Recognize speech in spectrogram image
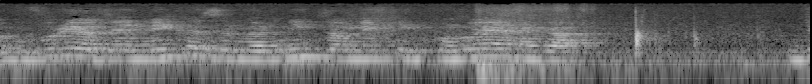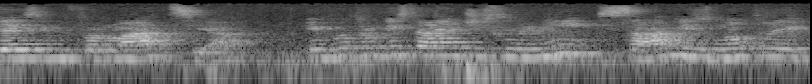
govorijo, da je neka zavrnitev nekaj ponujenega dezinformacija. In po drugi strani, če se mi sami znotraj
